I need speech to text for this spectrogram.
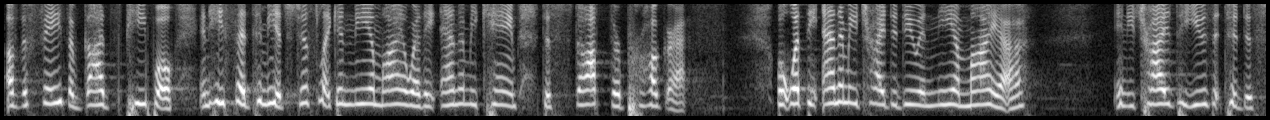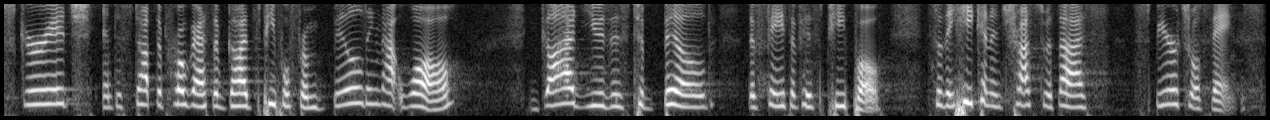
of the faith of God's people. And he said to me, it's just like in Nehemiah where the enemy came came to stop their progress. But what the enemy tried to do in Nehemiah, and he tried to use it to discourage and to stop the progress of God's people from building that wall, God uses to build the faith of his people so that he can entrust with us spiritual things.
